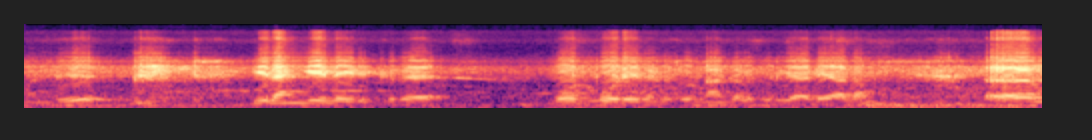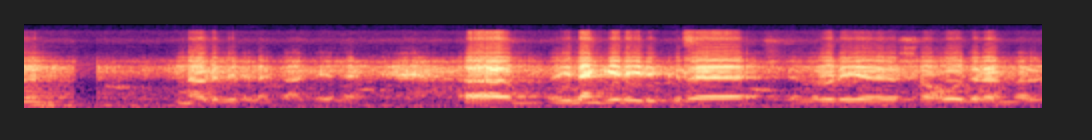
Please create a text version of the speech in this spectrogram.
வந்து இலங்கையில் இருக்கிற போட்போடையில் என்று சொன்னாங்களுக்குரிய அடையாளம் ஆம், நடுவிரலை காட்டையில். இலங்கையில் இருக்கிற எங்களுடைய சகோதரங்கள்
